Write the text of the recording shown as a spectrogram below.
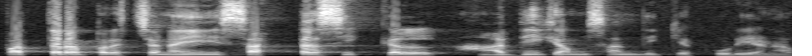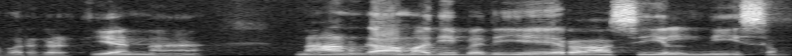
பத்திர பிரச்சனை சட்ட சிக்கல் அதிகம் சந்திக்கக்கூடிய நபர்கள். ஏன்னா நான்காம் அதிபதியே ராசியில் நீசம்.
